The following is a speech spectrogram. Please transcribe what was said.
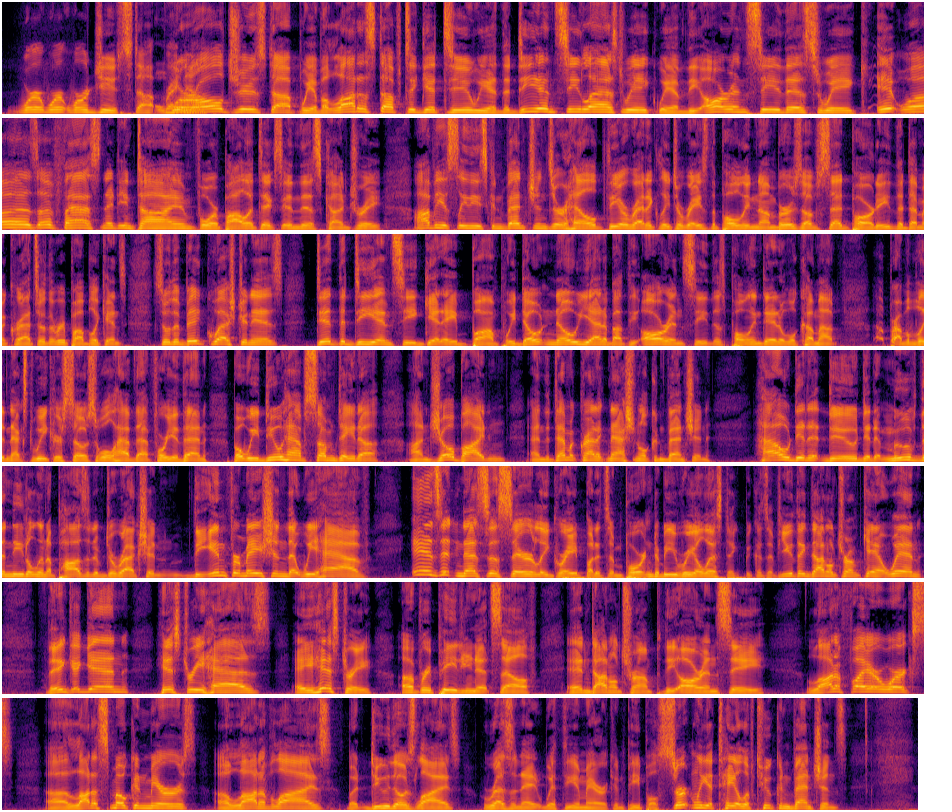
we're we're we're juiced up right We're now. all juiced up. We have a lot of stuff to get to. We had the DNC last week. We have the RNC this week. It was a fascinating time for politics in this country. Obviously, these conventions are held theoretically to raise the polling numbers of said party, the Democrats or the Republicans. So the big question is did the DNC get a bump? We don't know yet about the RNC. This polling data will come out uh, probably next week or so, so we'll have that for you then. But we do have some data on Joe Biden and the Democratic National Convention. How did it do? Did it move the needle in a positive direction? The information that we have isn't necessarily great, but it's important to be realistic because if you think Donald Trump can't win, think again. History has a history of repeating itself, in Donald Trump, the RNC, a lot of fireworks, a lot of smoke and mirrors, a lot of lies, but do those lies resonate with the American people? Certainly a tale of two conventions.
